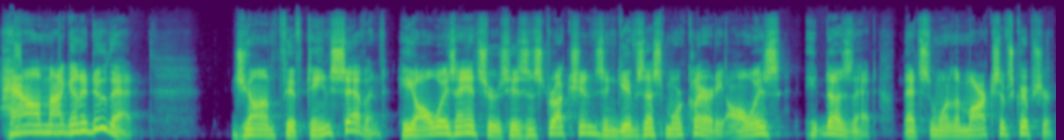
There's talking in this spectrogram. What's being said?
how am I going to do that? John 15, 7. He always answers his instructions and gives us more clarity. Always he does that. That's one of the marks of Scripture.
